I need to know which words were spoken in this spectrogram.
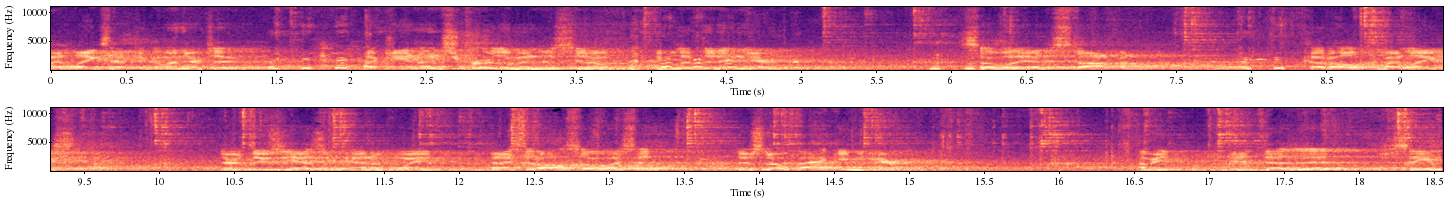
my legs have to go in there too? I can't unscrew them and just, you know, lift it in here. So they had to stop and cut a hole for my legs. Their enthusiasm kind of waned. And I said, also, I said, there's no backing here. I mean, it doesn't it seem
